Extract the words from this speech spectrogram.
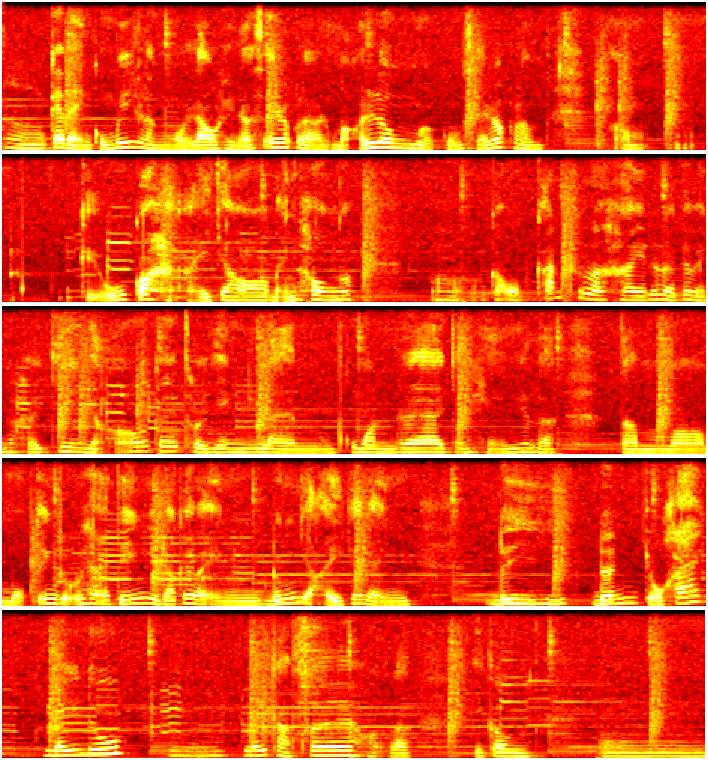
Ờ, các bạn cũng biết là ngồi lâu thì nó sẽ rất là mỏi lưng và cũng sẽ rất là um, kiểu có hại cho bản thân á. Ờ, có một cách rất là hay đó là các bạn có thể chia nhỏ cái thời gian đi làm của mình ra chẳng hạn như là tầm ờ, một tiếng rưỡi hai tiếng gì đó các bạn đứng dậy các bạn đi đến chỗ khác lấy nước ừ, lấy cà phê hoặc là chỉ cần um,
